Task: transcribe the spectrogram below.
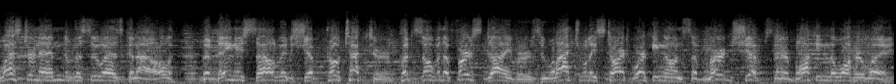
Western end of the Suez Canal, the Danish salvage ship Protector puts over the first divers who will actually start working on submerged ships that are blocking the waterway.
